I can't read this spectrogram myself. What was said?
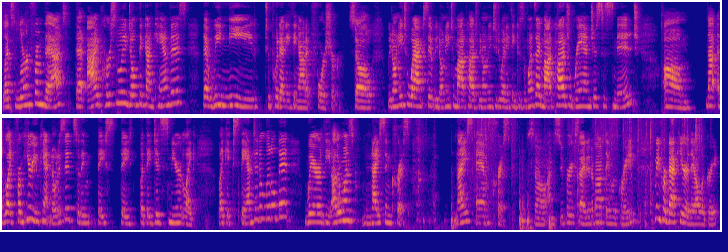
let's learn from that, that I personally don't think on canvas that we need to put anything on it for sure. So we don't need to wax it. We don't need to Mod Podge. We don't need to do anything because the ones I Mod Podge ran just a smidge. Um, not like from here you can't notice it. So they, they, they, but they did smear like, like expanded a little bit where the other ones nice and crisp. Nice and crisp. So I'm super excited about it. They look great. I mean, from back here, they all look great.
